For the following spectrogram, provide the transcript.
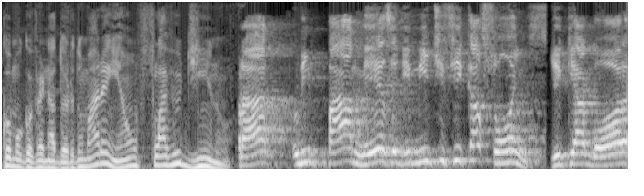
como o governador do Maranhão, Flávio Dino. Para limpar a mesa de mitificações de que agora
